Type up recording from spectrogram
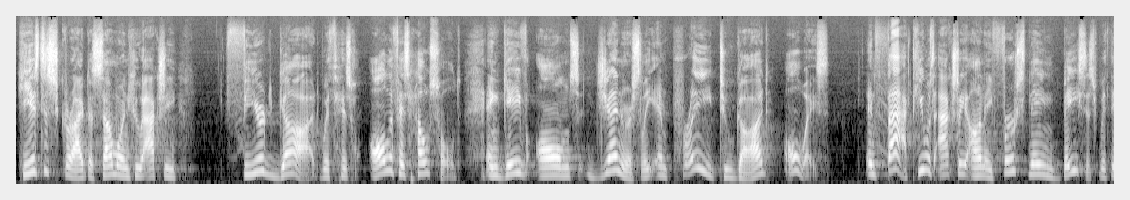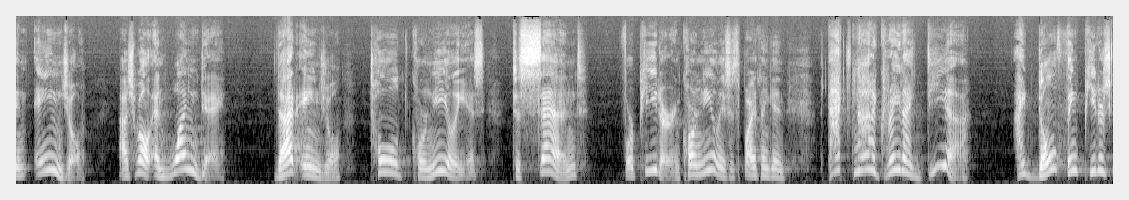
he is described as someone who actually feared God with his, all of his household and gave alms generously and prayed to God always. In fact, he was actually on a first name basis with an angel as well. And one day, that angel told Cornelius to send for Peter. And Cornelius is probably thinking, that's not a great idea. I don't think Peter's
